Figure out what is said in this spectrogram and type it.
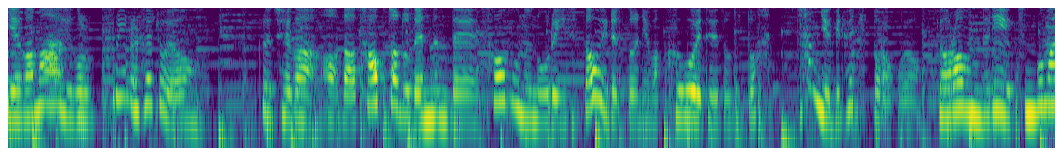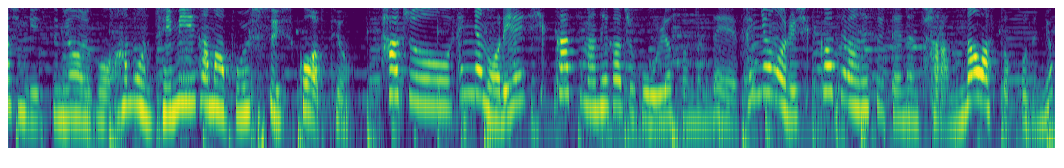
얘가 막 이걸 풀이를 해줘요. 그래서 제가 어, 나 사업자도 냈는데 사업은 올해 있어? 이랬더니 막 그거에 대해서도 또 한 참 얘기를 해주더라고요. 여러분들이 궁금하신 게 있으면 이거 한번 재미삼아 볼 수 있을 것 같아요. 사주 생년월일 시까지만 해가지고 올렸었는데 생년월일 시까지만 했을 때는 잘 안 나왔었거든요.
